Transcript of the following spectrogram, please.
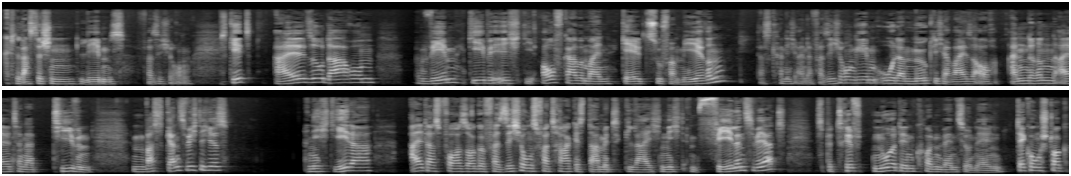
klassischen Lebensversicherung. Es geht also darum, wem gebe ich die Aufgabe, mein Geld zu vermehren das kann ich einer Versicherung geben oder möglicherweise auch anderen Alternativen. Was ganz wichtig ist, nicht jeder Altersvorsorgeversicherungsvertrag ist damit gleich nicht empfehlenswert. Es betrifft nur den konventionellen Deckungsstock.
